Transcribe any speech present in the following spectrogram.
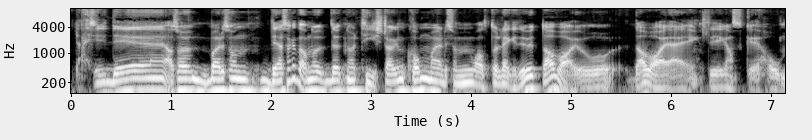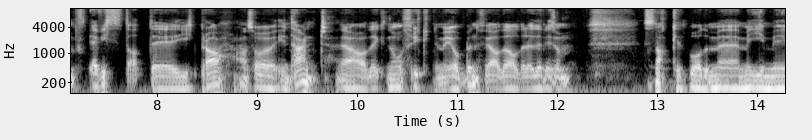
Det, altså, bare sånn, det jeg sagt, da, når, når tirsdagen kom og jeg liksom valgte å legge det ut, da var, jo, da var jeg egentlig ganske home. Jeg visste at det gikk bra, altså internt. Jeg hadde ikke noe å frykte med jobben, for jeg hadde allerede liksom snakket både med, med Jimmy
